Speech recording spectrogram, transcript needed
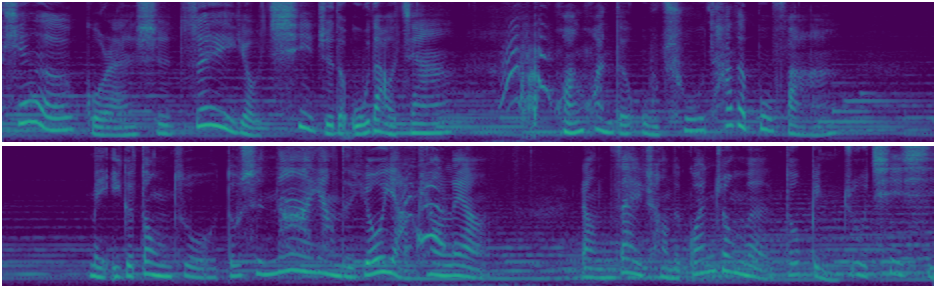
天鹅果然是最有气质的舞蹈家。缓缓地舞出他的步伐，每一个动作都是那样的优雅漂亮，让在场的观众们都屏住气息，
